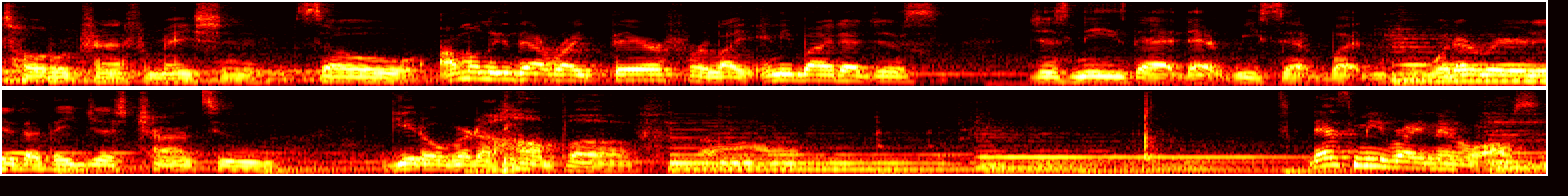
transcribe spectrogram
total transformation. So I'm gonna leave that right there for like anybody that just just needs that that reset button for whatever it is that they just trying to get over the hump of. Um, that's me right now also.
